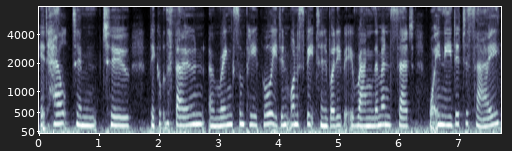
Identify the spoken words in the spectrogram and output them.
it helped him to pick up the phone and ring some people. He didn't want to speak to anybody, but he rang them and said what he needed to say,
